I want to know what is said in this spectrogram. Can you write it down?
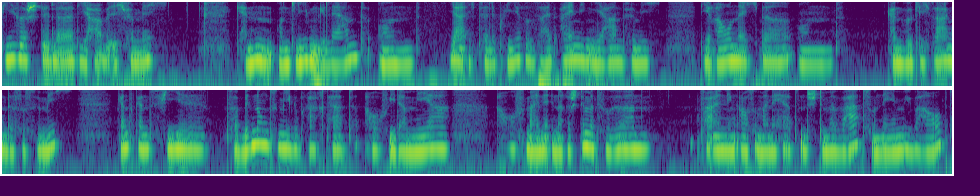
diese Stille, die habe ich für mich kennen und lieben gelernt. Und ja, ich zelebriere seit einigen Jahren für mich die Rauhnächte und kann wirklich sagen, dass es für mich ganz, ganz viel Verbindung zu mir gebracht hat, auch wieder mehr auf meine innere Stimme zu hören, vor allen Dingen auch so meine Herzensstimme wahrzunehmen überhaupt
